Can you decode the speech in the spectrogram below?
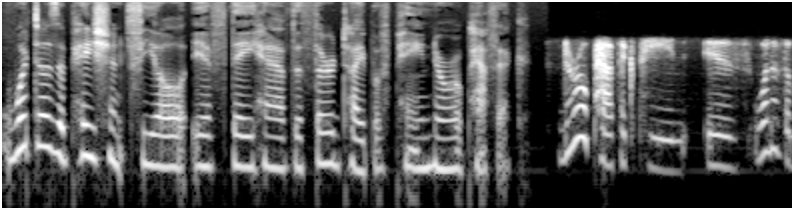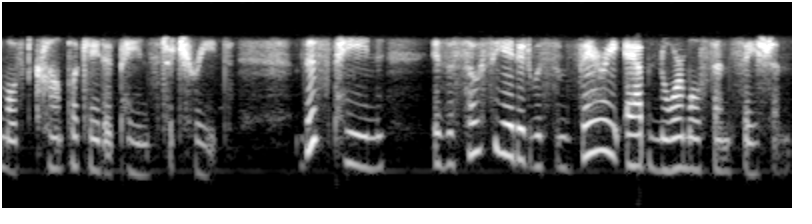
What does a patient feel if they have the third type of pain, neuropathic? Neuropathic pain is one of the most complicated pains to treat. This pain is associated with some very abnormal sensations.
